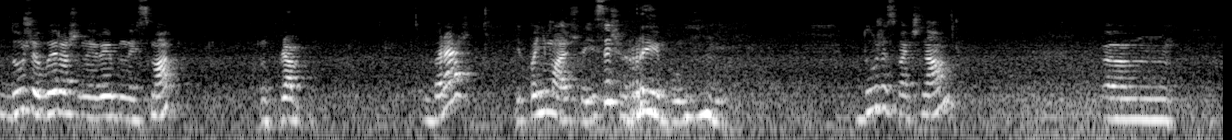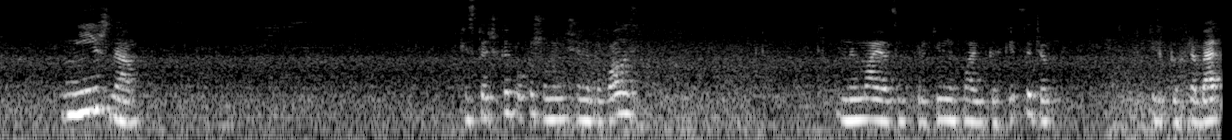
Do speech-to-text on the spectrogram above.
Дуже виражений рибний смак. Прям береш і розумієш, що їсиш рибу. Дуже смачна. Ем, ніжна. Кісточки поки що мені ще не попались. Немає цих противних маленьких кісточок тільки хребет.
